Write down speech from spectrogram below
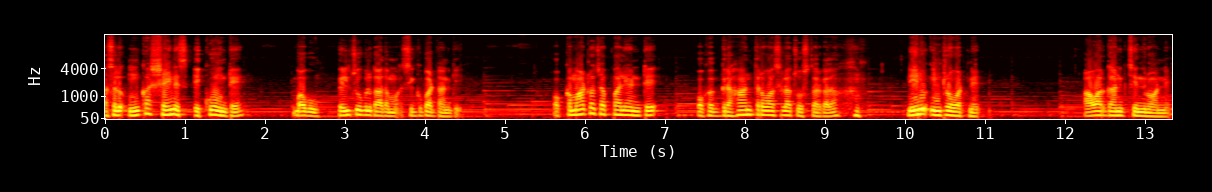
అసలు ఇంకా షైనెస్ ఎక్కువ ఉంటే? బాబు పెళ్ళి చూపులు కాదమ్మా సిగ్గుపడటానికి. ఒక్క మాటలో చెప్పాలి అంటే ఒక గ్రహాంతరవాసిలా చూస్తారు కదా. నేను ఇంట్రోవర్ట్నే. ఆ వర్గానికి చెందినవాడినే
